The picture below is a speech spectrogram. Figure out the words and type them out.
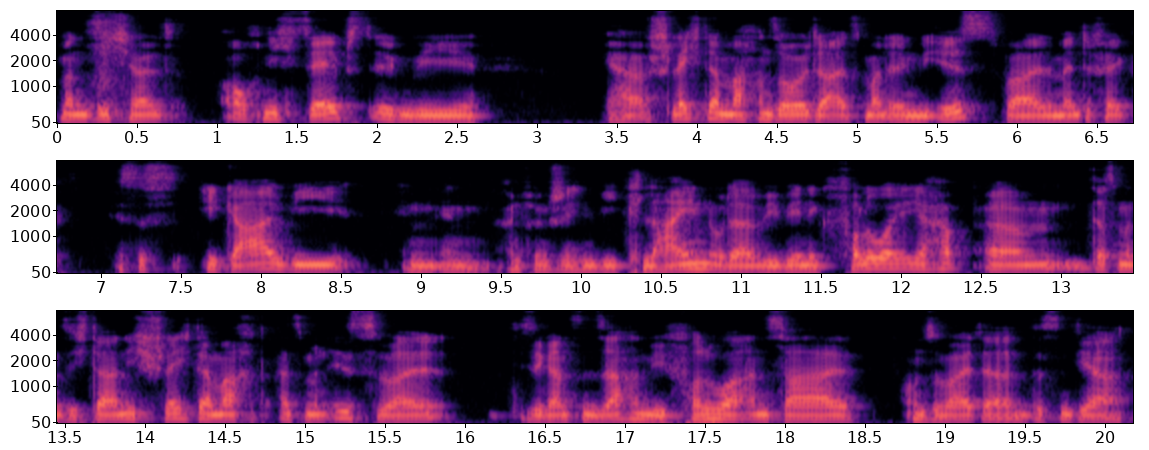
man sich halt auch nicht selbst irgendwie ja, schlechter machen sollte, als man irgendwie ist, weil im Endeffekt ist es egal, wie in, in Anführungsstrichen wie klein oder wie wenig Follower ihr habt, ähm, dass man sich da nicht schlechter macht, als man ist, weil diese ganzen Sachen wie Followeranzahl und so weiter, das sind ja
